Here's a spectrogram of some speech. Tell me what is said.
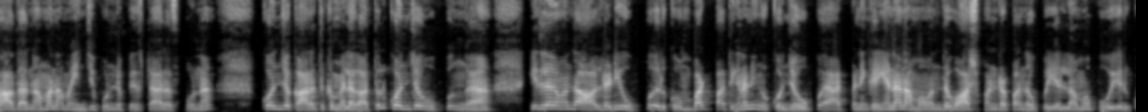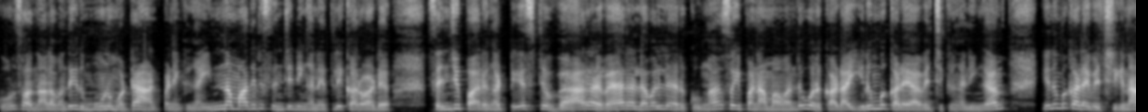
சாதாரணமாக நம்ம இஞ்சி பூண்டு பேஸ்ட் அரை ஸ்பூனு கொஞ்சம் காரத்துக்கு மிளகாத்தூள் கொஞ்சம் உப்புங்க. இதில் வந்து ஆல்ரெடி உப்பு இருக்கும். பட் பார்த்தீங்கன்னா நீங்கள் கொஞ்சம் உப்பு ஆட் பண்ணிக்க. ஏன்னா நம்ம வந்து வாஷ் பண்ணுறப்ப அந்த உப்பு எல்லாமே போயிருக்கும். ஸோ அதனால் வந்து இது மூணு மட்டும் ஆட் பண்ணிக்கோங்க. இந்த மாதிரி செஞ்சு நீங்கள் நெத்திலி கருவாடு செஞ்சு பாருங்கள் டேஸ்ட்டு வேறு வேறு லெவலில் இருக்குங்க. ஸோ இப்போ நம்ம வந்து ஒரு கடாய் இரும்பு கடையாக வச்சுக்கோங்க நீங்கள் இரும்பு கடை வச்சிங்கன்னா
